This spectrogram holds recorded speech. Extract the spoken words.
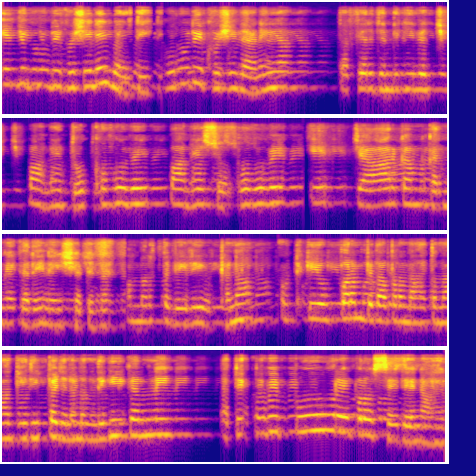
ਇੰਜ ਗੁਰੂ ਦੀ ਖੁਸ਼ੀ ਨਹੀਂ ਮਿਲਦੀ। ਗੁਰੂ ਦੀ ਖੁਸ਼ੀ ਲੈਣੀ ਆ, ਤਾਂ ਫਿਰ ਜ਼ਿੰਦਗੀ ਵਿੱਚ ਭਾਵੇਂ ਦੁੱਖ ਹੋਵੇ, ਭਾਵੇਂ ਸੁੱਖ ਹੋਵੇ, ਇਹ ਚਾਰ ਕੰਮ ਕਰਨੇ ਕਦੇ ਨਹੀਂ ਛੱਡਣਾ। ਅੰਮ੍ਰਿਤ ਵੇਲੇ ਉੱਠਣਾ, ਉੱਠ ਕੇ ਉਹ ਪਰਮ ਪਿਤਾ ਪਰਮਾਤਮਾ ਜੀ ਦੀ ਭਜਨ ਬੰਦਗੀ ਕਰਨੀ ਅਤੇ ਉਹ ਵੀ ਪੂਰੇ ਭਰੋਸੇ ਦੇ ਨਾਲ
